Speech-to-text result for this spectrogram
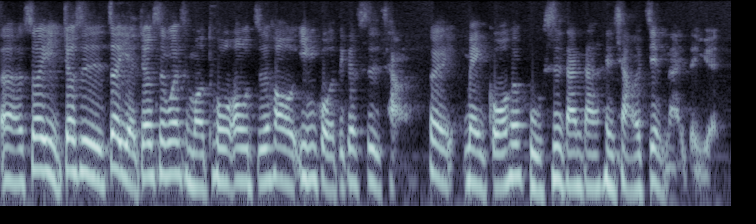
呃，所以就是这也就是为什么脱欧之后，英国这个市场对美国会虎视眈眈，很想要进来的原因。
